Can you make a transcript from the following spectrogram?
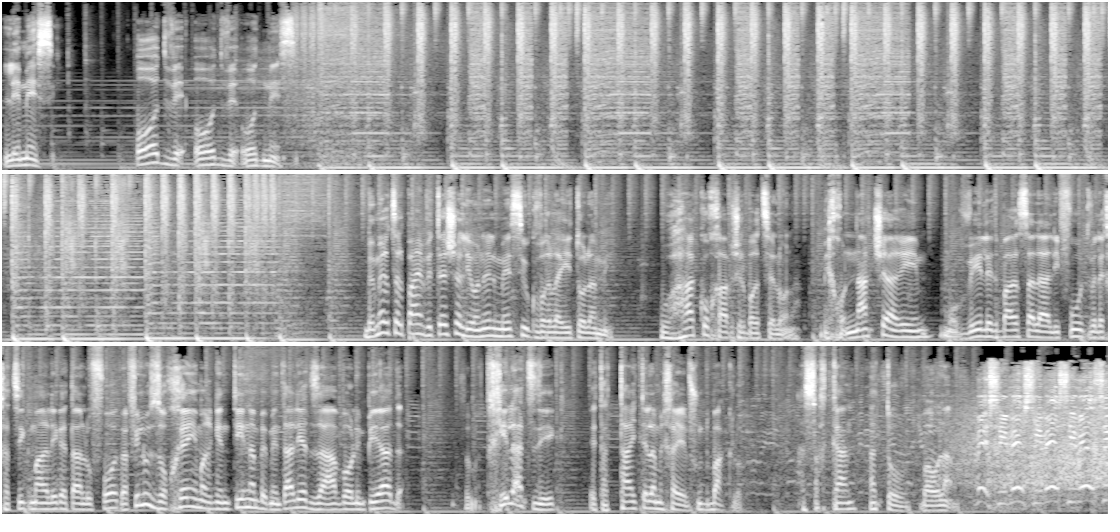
למסי. עוד ועוד ועוד מסי. במרץ 2009 ליונל מסי הוא כבר להיט עולמי. הוא הכוכב של ברצלונה. מכונת שערים, מוביל את ברסה לאליפות ולחצי גמר ליגת האלופות, ואפילו זוכה עם ארגנטינה במדליית זהב באולימפיאדה. ומתחיל להצדיק את ה title המחייב שהודבק לו. השחקן הטוב בעולם. מסי, מסי, מסי, מסי!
